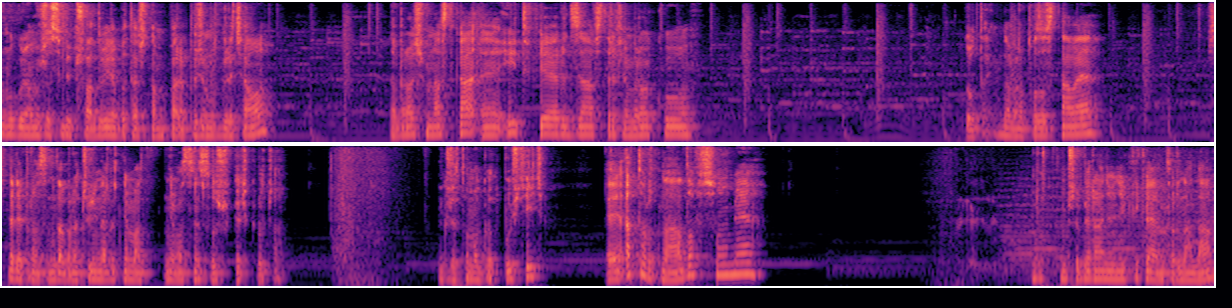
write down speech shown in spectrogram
W ogóle może sobie przeładuję, bo też tam parę poziomów wyleciało. Dobra, 18. e, I twierdza w strefie mroku. Tutaj, dobra, pozostałe 4%, dobra, czyli nawet nie ma, nie ma sensu szukać klucza. Także to mogę odpuścić. E, A tornado w sumie? Bo w tym przebieraniu nie klikałem tornada.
